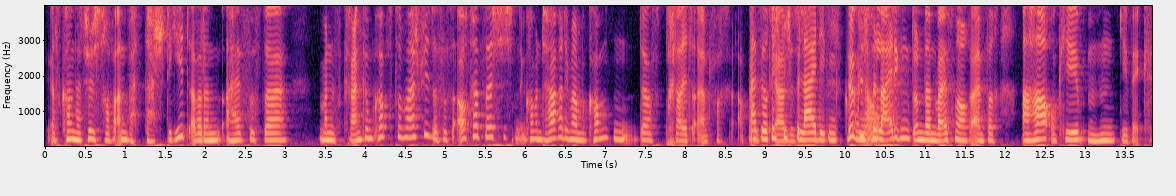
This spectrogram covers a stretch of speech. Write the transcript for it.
Es kommt natürlich darauf an, was da steht, aber dann heißt es da, man ist krank im Kopf zum Beispiel. Das ist auch tatsächlich Kommentare, die man bekommt. Das prallt einfach ab. Also richtig ehrlich. beleidigend. Wirklich genau. beleidigend und dann weiß man auch einfach, aha, okay, mh, geh weg.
